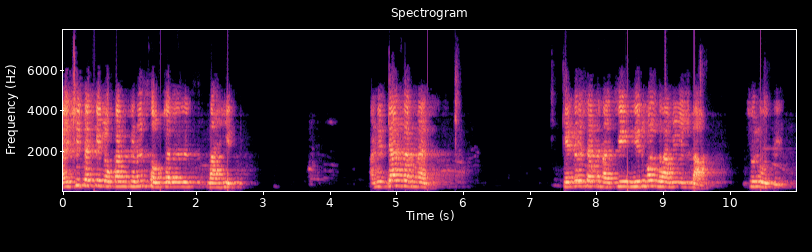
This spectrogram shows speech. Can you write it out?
ऐंशी टक्के लोकांकडे शौचालय नाही. आणि त्याच दरम्यान केंद्र शासनाची निर्मल ग्राम योजना सुरू होती.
